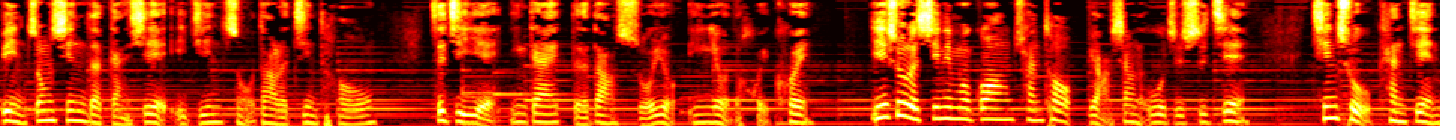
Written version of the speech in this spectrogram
并衷心的感谢已经走到了尽头，自己也应该得到所有应有的回馈。耶稣的心灵目光穿透表象的物质世界，清楚看见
